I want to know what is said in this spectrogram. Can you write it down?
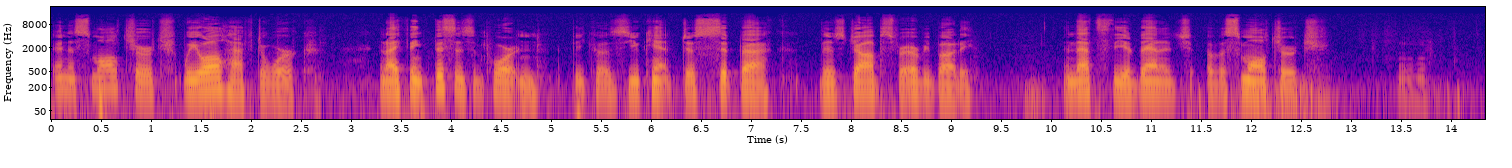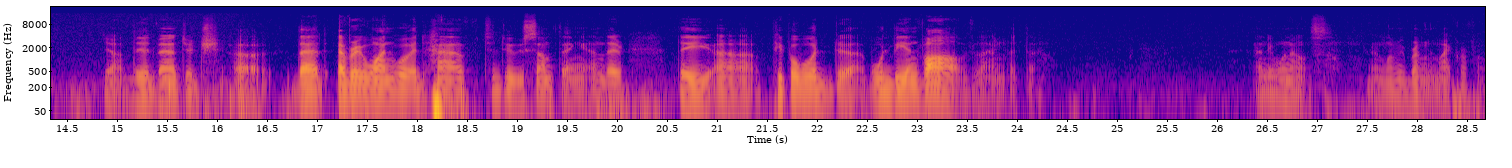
in a small church, we all have to work. And I think this is important because you can't just sit back. There's jobs for everybody. And that's the advantage of a small church. The advantage uh, that everyone would have to do something, and the uh, people would uh, would be involved. Then, that, uh, anyone else? Here, let me bring the microphone.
